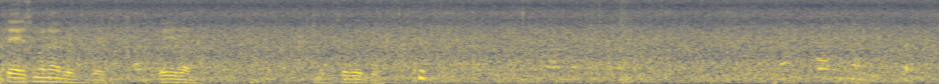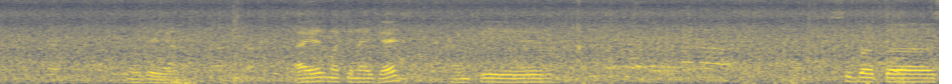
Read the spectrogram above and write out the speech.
MTS Manado guys hilang bisa lihat tuh. Oke ya. Air makin naik guys. Hampir sebatas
